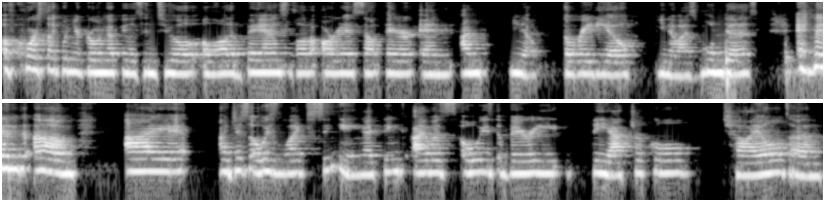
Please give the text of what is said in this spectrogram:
of course, like when you're growing up, you listen to a, a lot of bands, a lot of artists out there, and I'm, you know, the radio, you know, as one does, and um, I I just always liked singing. I think I was always a very theatrical child, um,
